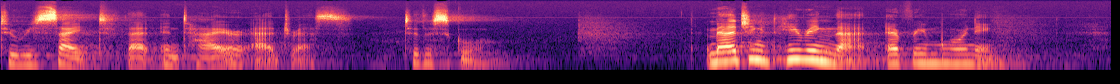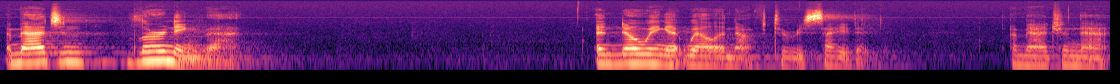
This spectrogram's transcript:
to recite that entire address to the school. Imagine hearing that every morning. Imagine learning that and knowing it well enough to recite it. Imagine that.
